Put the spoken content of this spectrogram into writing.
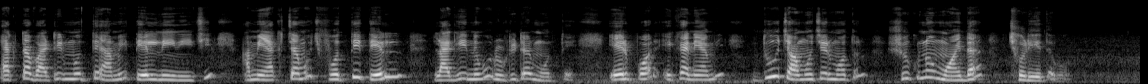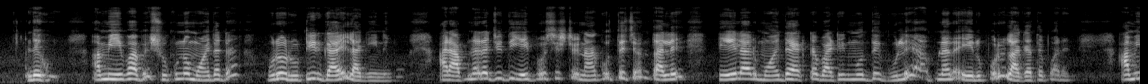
একটা বাটির মধ্যে আমি তেল নিয়ে নিয়েছি। আমি এক চামচ ভর্তি তেল লাগিয়ে নেব রুটিটার মধ্যে। এরপর এখানে আমি দু চামচের মতন শুকনো ময়দা ছড়িয়ে দেবো। দেখুন, আমি এভাবে শুকনো ময়দাটা পুরো রুটির গায়ে লাগিয়ে নেব। আর আপনারা যদি এই প্রসেসটা না করতে চান, তাহলে তেল আর ময়দা একটা বাটির মধ্যে গুলে আপনারা এর উপরও লাগাতে পারেন। আমি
